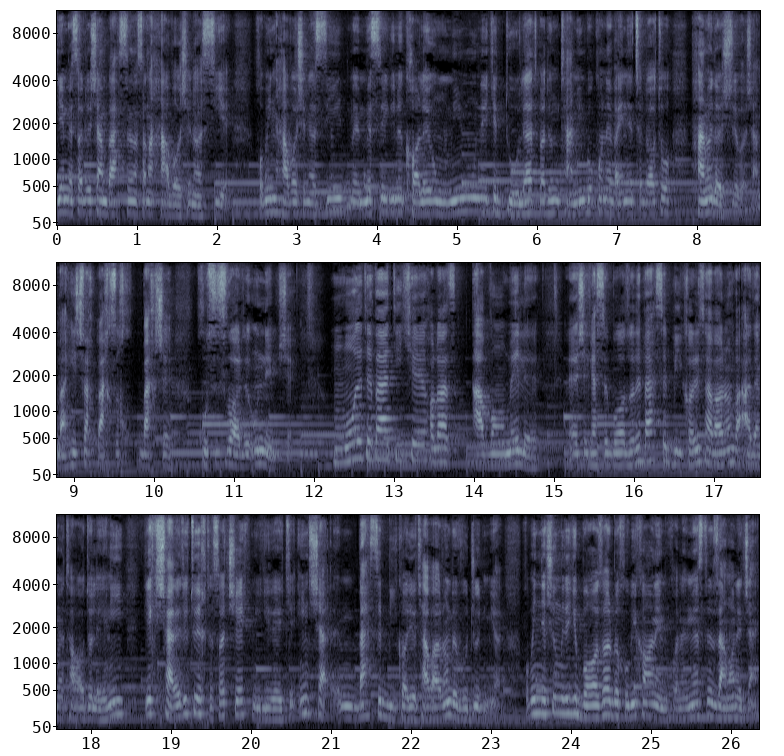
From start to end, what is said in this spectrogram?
یه مثالش هم بحث مثلا هواشناسیه. خب این هواشناسی مثل یک کالای عمومی میمونه که دولت باید اون تامین بکنه و این اطلاعات رو همه داشته باشن و هیچ وقت بخش بخش خصوصی وارد اون نمیشه. مورد بعدی که حالا از عوامل شکست بازار بحث بیکاری تورم و عدم تعادله یعنی یک شرایطی تو اقتصاد چک می‌گیره که این بحث بیکاری و تورم به وجود میاد. خب این نشون میده که بازار به خوبی کار نمی‌کنه مثل زمان جنگ.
